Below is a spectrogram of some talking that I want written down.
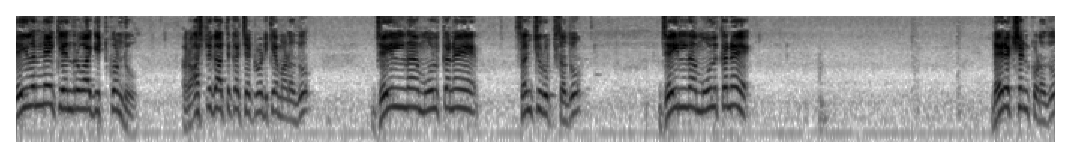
ಜೈಲನ್ನೇ ಕೇಂದ್ರವಾಗಿ ಇಟ್ಕೊಂಡು ರಾಷ್ಟ್ರಘಾತಕ ಚಟುವಟಿಕೆ ಮಾಡೋದು, ಜೈಲಿನ ಮೂಲಕನೇ ಸಂಚು ರೂಪಿಸೋದು, ಜೈಲಿನ ಮೂಲಕನೇ ಡೈರೆಕ್ಷನ್ ಕೊಡೋದು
